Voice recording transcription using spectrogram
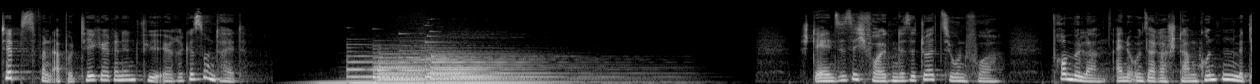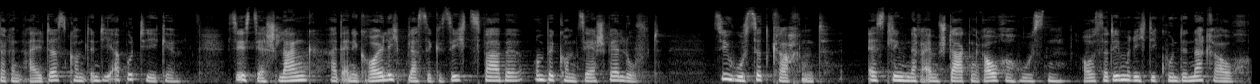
Tipps von Apothekerinnen für ihre Gesundheit. Stellen Sie sich folgende Situation vor. Frau Müller, eine unserer Stammkunden mittleren Alters, kommt in die Apotheke. Sie ist sehr schlank, hat eine gräulich blasse Gesichtsfarbe und bekommt sehr schwer Luft. Sie hustet krachend. Es klingt nach einem starken Raucherhusten. Außerdem riecht die Kunde nach Rauch.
